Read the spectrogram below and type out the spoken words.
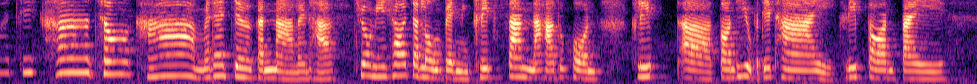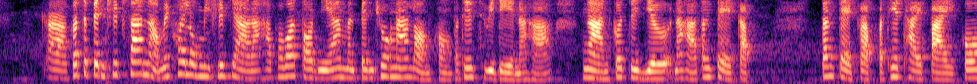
วัสดีค่ะช่อค่ะ ไม่ได้เจอกันนานเลยนะคะ ช่วงนี้ช่อจะลงเป็นคลิปสั้นนะคะ ทุกคนคลิปอตอนที่อยู่ประเทศไทย คลิปตอนไปก็จะเป็นคลิปสั้นอะไม่ค่อยลงมีคลิปยาวนะคะ เพราะว่าตอนนี้มันเป็นช่วงหน้าหลอนของประเทศสวีเดนนะคะ งานก็จะเยอะนะคะ ตั้งแต่กับตั้งแต่กลับประเทศไทยไปก็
